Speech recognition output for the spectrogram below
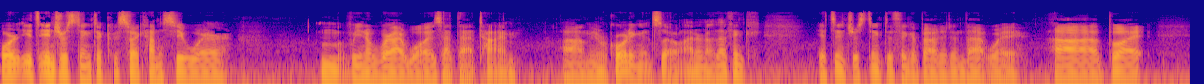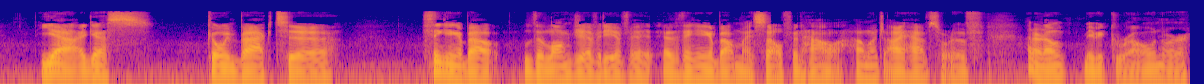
or it's interesting to so I kind of see where you know where I was at that time um, in recording it. So I don't know. I think it's interesting to think about it in that way. Uh, but yeah, I guess going back to thinking about the longevity of it and thinking about myself and how how much I have sort of I don't know, maybe grown or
